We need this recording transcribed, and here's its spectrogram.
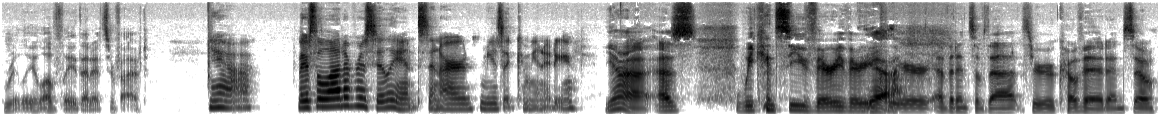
really lovely that it survived Yeah. There's a lot of resilience in our music community. Yeah, as we can see very, very Yeah. clear evidence of that through COVID. And so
